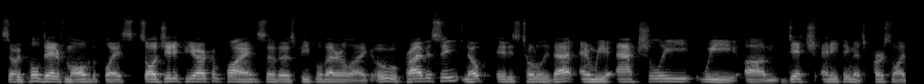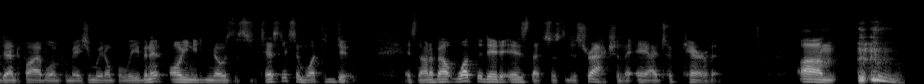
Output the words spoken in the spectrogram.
So we pull data from all over the place. It's all GDPR compliant. So those people that are like, "Oh, privacy," nope, it is totally that. And we actually we um, ditch anything that's personal identifiable information. We don't believe in it. All you need to know is the statistics and what to do. It's not about what the data is. That's just a distraction. The AI took care of it. Um,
